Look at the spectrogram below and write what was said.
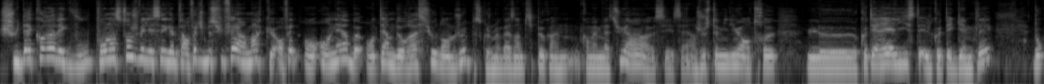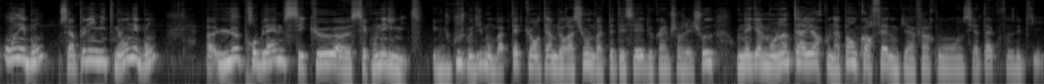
Je suis d'accord avec vous. Pour l'instant, je vais laisser comme ça. En fait, je me suis fait la remarque qu'en fait, en, herbe, en termes de ratio dans le jeu, parce que je me base un petit peu quand même, quand même là-dessus, hein, c'est un juste milieu entre le côté réaliste et le côté gameplay. Donc on est bon, c'est un peu limite, mais on est bon. Euh, le problème, c'est que euh, c'est qu'on est limite. Et du coup, je me dis, bon, bah, peut-être qu'en termes de ration, on devrait peut-être essayer de quand même changer les choses. On a également l'intérieur qu'on n'a pas encore fait, donc il va falloir qu'on s'y attaque, qu'on fasse des petits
